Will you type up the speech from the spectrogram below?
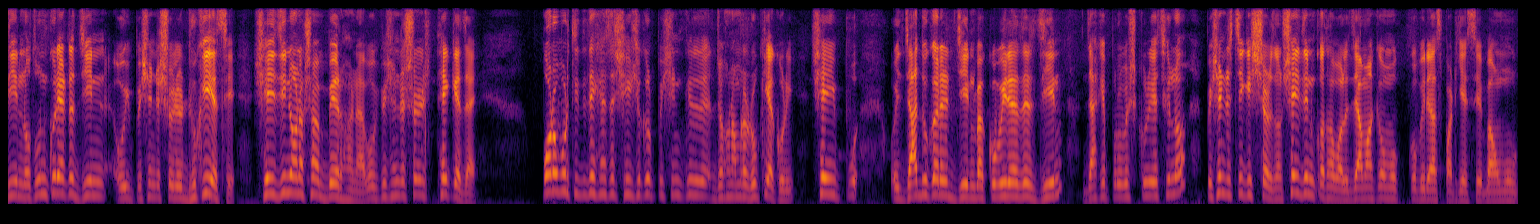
জিন নতুন করে একটা জিন ওই পেশেন্টের শরীরে ঢুকিয়েছে, সেই জিন অনেক সময় বের হয় না ওই পেশেন্টের শরীর থেকে যায়। পরবর্তীতে দেখা যাচ্ছে সেই সকল পেশেন্টকে যখন আমরা রুকিয়া করি, সেই ওই জাদুকারের জিন বা কবিরাজের জিন যাকে প্রবেশ করিয়েছিল পেশেন্টের চিকিৎসার জন্য, সেই জিন কথা বলে যে, আমাকে অমুক কবিরাজ পাঠিয়েছে বা অমুক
